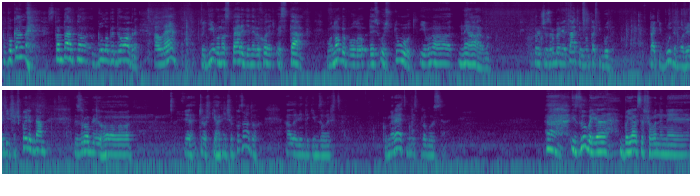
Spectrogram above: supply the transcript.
По бокам стандартно було би добре. Але тоді воно спереді не виходить ось так. Воно би було десь ось тут, і воно не гарно. Коротше, зробив я так, і воно так і буде. Так і буде. Може я більше шпилюк дам, зроблю його е, трошки гарнішим позаду, але він таким залишиться. Комірець мені сподобався. І зуби я боявся, що вони не,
